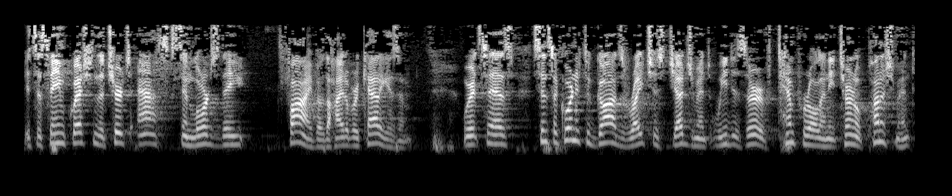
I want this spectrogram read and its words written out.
It's the same question the church asks in Lord's Day 5 of the Heidelberg Catechism, where it says, since according to God's righteous judgment we deserve temporal and eternal punishment,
